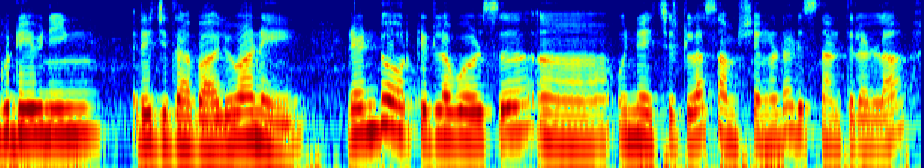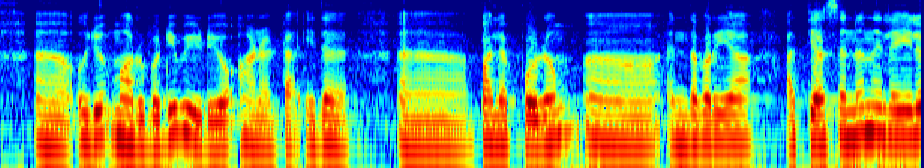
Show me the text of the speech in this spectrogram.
ഗുഡ് ഈവനിങ് രജിത ബാലു ആണേ രണ്ട് ഓർക്കിഡ് ലവേഴ്സ് ഉന്നയിച്ചിട്ടുള്ള സംശയങ്ങളുടെ അടിസ്ഥാനത്തിലുള്ള ഒരു മറുപടി വീഡിയോ ആണ് കേട്ടോ ഇത്. പലപ്പോഴും എന്താ പറയുക അത്യാസന്ന നിലയിൽ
